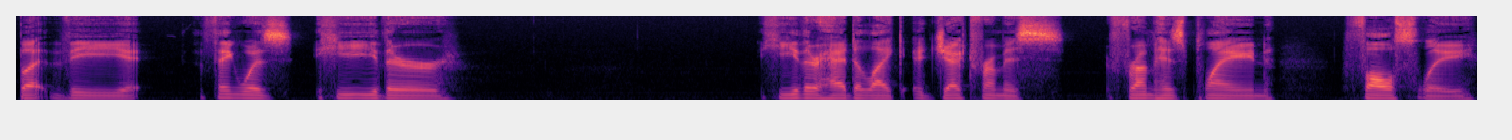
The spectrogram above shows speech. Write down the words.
But the thing was, he either. He either had to like eject from his from his plane falsely,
